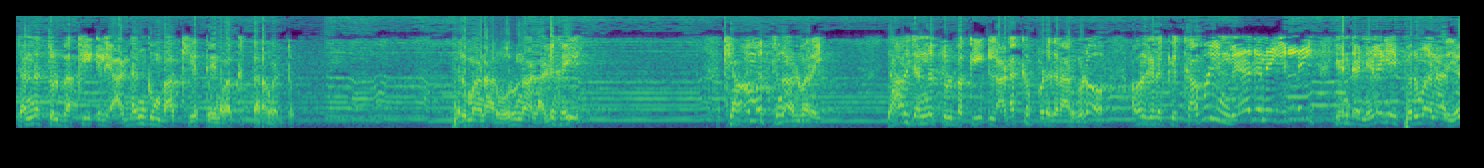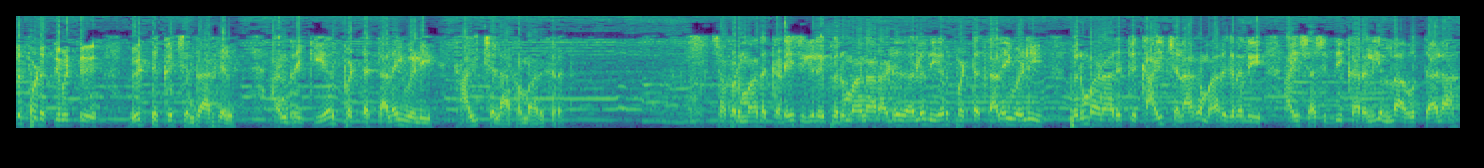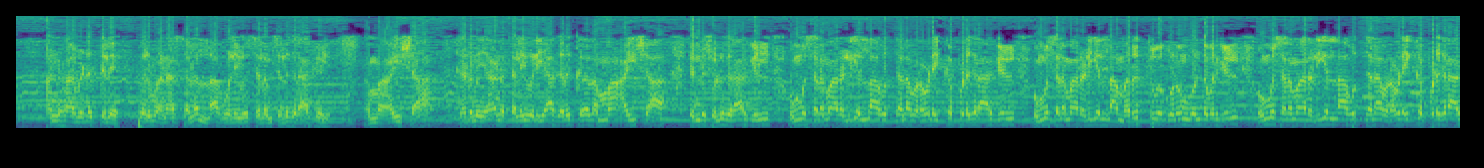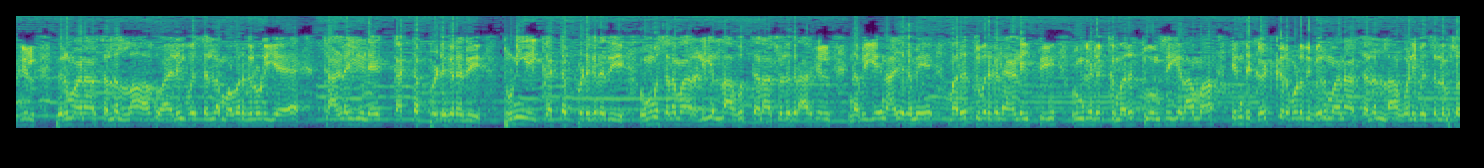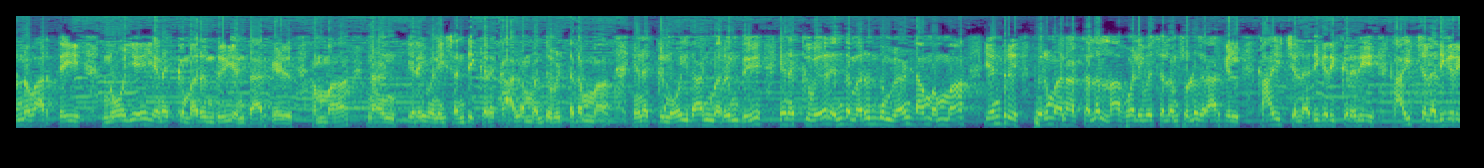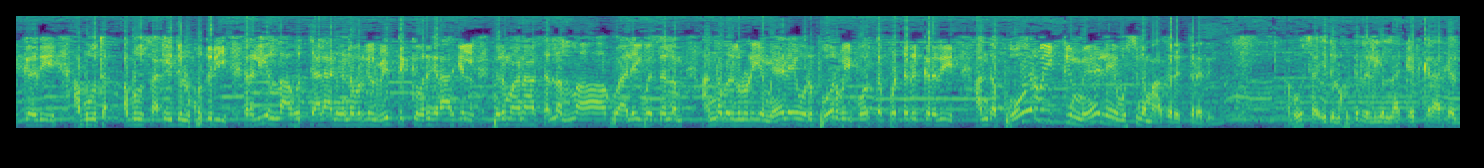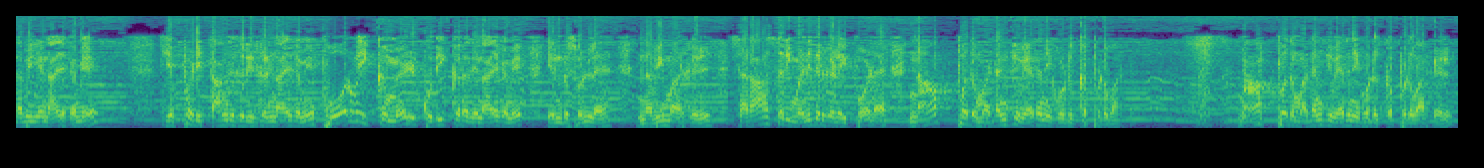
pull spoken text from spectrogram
ஜன்னத்துல் பக்கியிலே அடங்கும் பாக்கியத்தை நமக்கு தர வேண்டும். பெருமானார் ஒரு நாள் அழுகை கியாமத்து நாள் வரை யார் ஜன்னத்துல் பக்கியில் அடக்கப்படுகிறார்களோ அவர்களுக்கு கபரின் வேதனை இல்லை என்ற நிலையை பெருமானார் ஏற்படுத்திவிட்டு வீட்டுக்கு சென்றார்கள். அன்றைக்கு ஏற்பட்ட தலைவலி காய்ச்சலாக மாறுகிறது. சபர் மாத கடைசியிலே பெருமானார் அழுது அழுது ஏற்பட்ட தலைவலி பெருமானாருக்கு காய்ச்சலாக மாறுகிறது. ஐஷா சித்திகார் அலி அல்லாஹு தாலா அன்ஹாவிடத்திலே பெருமானார் செல்லல்லா அலைஹி செல்கிறார்கள் அம்மா ஐஷா கடுமையான தலைவலியாக இருக்கிறது அம்மா ஐஷா என்று சொல்லுகிறார்கள். உம்மு சலமார் அலி அல்லாஹு தாலா வரவழைக்கப்படுகிறார்கள். உம்மு சலமார் அலி அல்லா மருத்துவ குணம் கொண்டவர்கள். உம்மு சலமார் அலி அல்லாஹு தாலா வரவழைக்கப்படுகிறார்கள். பெருமானார் செல்லல்லாஹு அலைஹி அவர்களுடைய தலையிலே கட்டப்படுகிறது துணியை கட்டப்படுகிறது. உம்மு சலமார் அலி அல்லாஹு தாலா சொல்லுகிறார்கள் நபியே நாயகமே மருத்துவர்களை அழைத்து உங்களுக்கு மருத்துவம் செய்யலாமா? என்று கேட்கிற பொழுது பெருமானார் செல்லல்லா அலைஹி சொன்ன வார்த்தை நோயே எனக்கு மருந்து என்றார்கள். அம்மா நான் இறைவனை சந்திக்கிற காலம் வந்து விட்டதம்மா எனக்கு நோய்தான் மருந்து. எனக்கு வேறு எந்த மருந்தும் வேண்டாம் அம்மா என்று பெருமானார் செல்லல்லாஹ் அலைஹி செல்லம் சொல்லுகிறார்கள். காய்ச்சல் அதிகரிக்கிறது காய்ச்சல் அதிகரிக்கிறது. அபு த- அபூ சயீதுல் குத்ரி ரலியல்லாஹு தஆலா அன்னவர்கள் வீட்டுக்கு வருகிறார்கள். பெருமானார் செல்லல்லாஹு அலைஹி செல்லம் அன்னவர்களுடைய மேலே ஒரு போர்வை போர்த்தப்பட்டிருக்கிறது. அந்த போர்வைக்கு மேலே உஷ்ணமாக இருக்கிறது. அபூ சயீதுல் ரலி அல்லா கேட்கிறார்கள் நபியே நாயகமே எப்படி தாங்குகிறீர்கள் நாயகமே? போர்வைக்கு மேல் குதிக்கிறது நாயகமே என்று சொல்ல நபிமார்கள் சராசரி மனிதர்களைப் போல நாற்பது மடங்கு வேதனை கொடுக்கப்படுவார்கள். நாற்பது மடங்கு வேதனை கொடுக்கப்படுவார்கள்.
